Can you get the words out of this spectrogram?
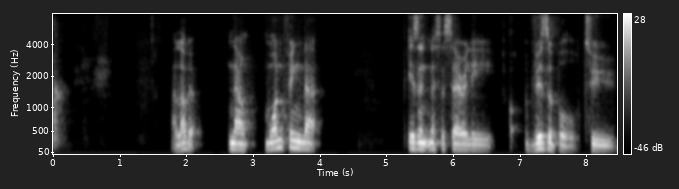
I love it. Now, one thing that isn't necessarily visible to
